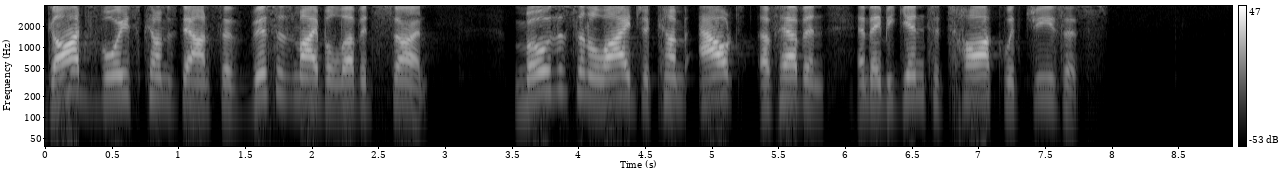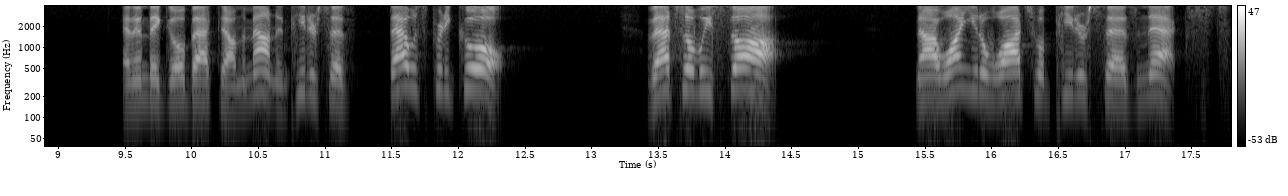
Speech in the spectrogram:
God's voice comes down and says, This is my beloved Son. Moses and Elijah come out of heaven and they begin to talk with Jesus. And then they go back down the mountain. And Peter says, that was pretty cool. That's what we saw. Now, I want you to watch what Peter says next.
